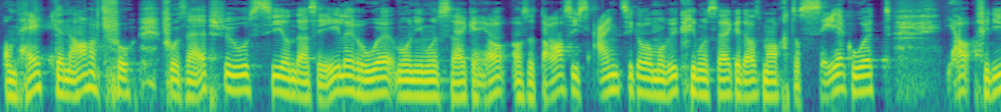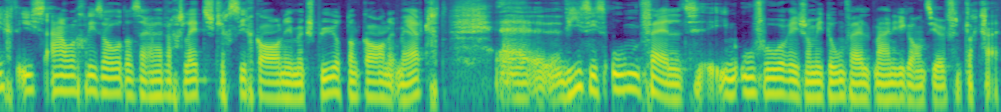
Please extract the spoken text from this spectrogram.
und hat eine Art von, von Selbstbewusstsein und auch Seelenruhe, wo ich muss sagen, ja, also das ist das Einzige, wo man wirklich muss sagen, das macht er sehr gut. Ja, vielleicht ist es auch ein bisschen so, dass er einfach letztlich sich gar nicht mehr spürt und gar nicht merkt, äh, wie sein Umfeld im Aufruhr ist und mit Umfeld meine ich die ganze Öffentlichkeit.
